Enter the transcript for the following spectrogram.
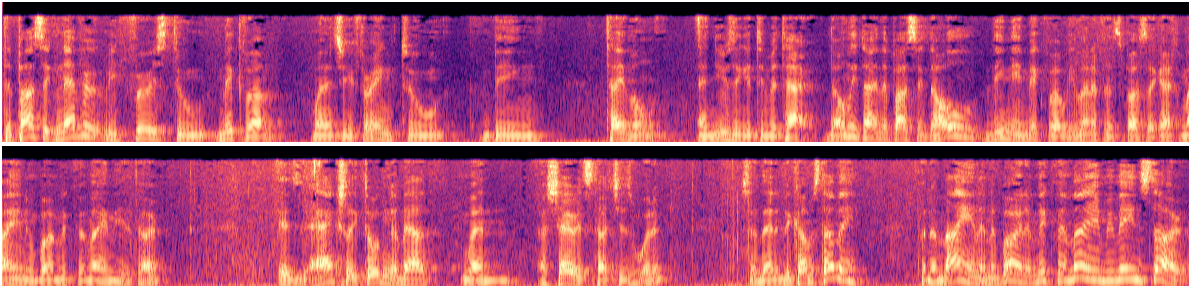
the Pasuk never refers to mikvah when it's referring to being tevel and using it to mitar. The only time the pasuk, the whole dini mikvah, we learn from this pasuk, ach mayin ubar mayin miyatar, is actually talking about when a sheretz touches water, so then it becomes tummy. But a mayin and a bar and a mikvah mayin remains star.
